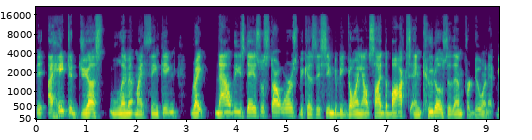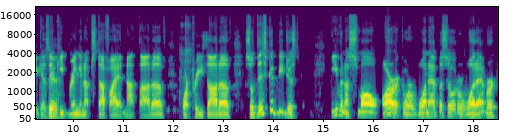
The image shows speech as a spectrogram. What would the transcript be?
It, I hate to just limit my thinking right now these days with Star Wars because they seem to be going outside the box, and kudos to them for doing it because they Yeah. keep bringing up stuff I had not thought of or pre thought of. So this could be just even a small arc or one episode or whatever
